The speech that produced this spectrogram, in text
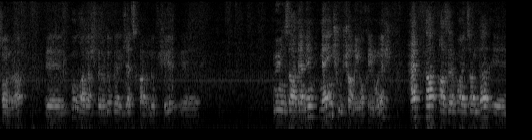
sonra e, bu araşdırılıb və üzə çıxarılıb ki, e, Müinzadənin nəinki uşağı yox imiş, hətta Azərbaycanda, e,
